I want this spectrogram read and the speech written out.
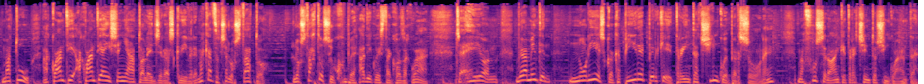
ma tu a quanti, a quanti hai insegnato a leggere e a scrivere? Ma cazzo c'è lo Stato. Lo Stato si occuperà di questa cosa qua. Cioè, io veramente non riesco a capire perché 35 persone, ma fossero anche 350,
